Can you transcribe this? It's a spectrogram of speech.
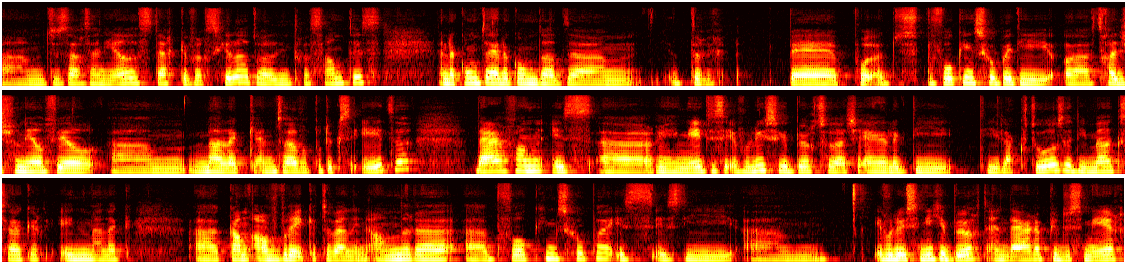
Um, dus daar zijn heel sterke verschillen, wat wel interessant is. En dat komt eigenlijk omdat um, er bij dus bevolkingsgroepen die uh, traditioneel veel um, melk en zuivelproducten eten, daarvan is uh, er een genetische evolutie gebeurd, zodat je eigenlijk die, die lactose, die melksuiker in melk, uh, kan afbreken. Terwijl in andere bevolkingsgroepen is, is die evolutie niet gebeurd. En daar heb je dus meer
